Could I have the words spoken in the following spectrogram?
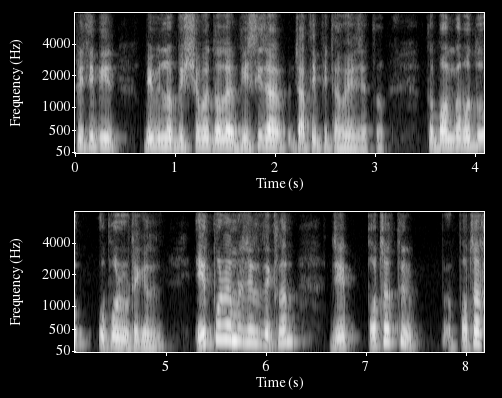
পৃথিবীর বিভিন্ন বিশ্ববিদ্যালয়ের ভিসিরা জাতির পিতা হয়ে যেত। তো বঙ্গবন্ধু উপরে উঠে গেলেন। এরপরে আমরা যেটা দেখলাম যে পঁচাত্তর, পঁচাশ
